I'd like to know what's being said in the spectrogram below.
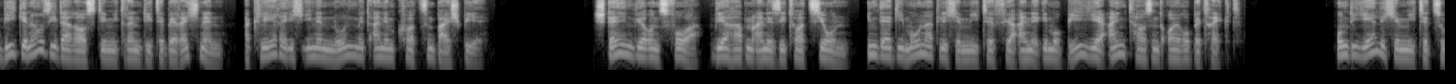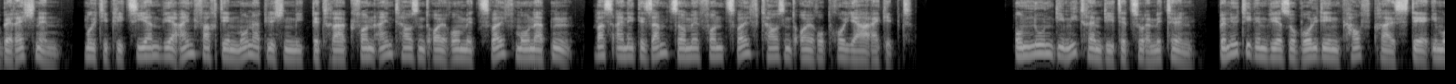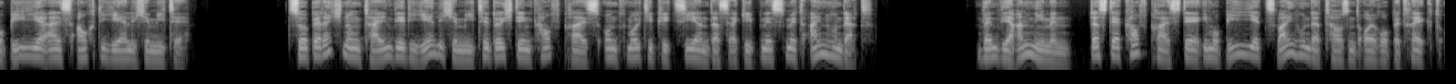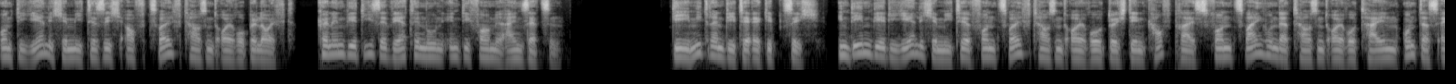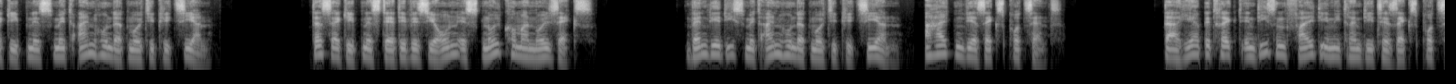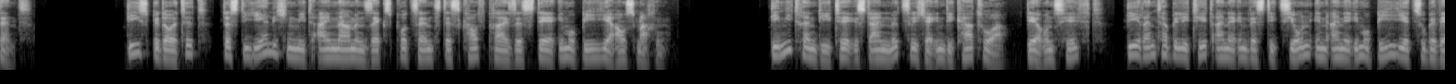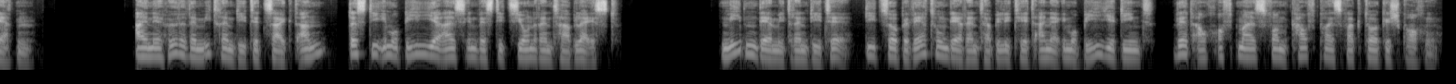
Wie genau Sie daraus die Mietrendite berechnen, erkläre ich Ihnen nun mit einem kurzen Beispiel. Stellen wir uns vor, wir haben eine Situation, in der die monatliche Miete für eine Immobilie 1000 Euro beträgt. Um die jährliche Miete zu berechnen, multiplizieren wir einfach den monatlichen Mietbetrag von 1000 Euro mit 12 Monaten, was eine Gesamtsumme von 12.000 Euro pro Jahr ergibt. Um nun die Mietrendite zu ermitteln, benötigen wir sowohl den Kaufpreis der Immobilie als auch die jährliche Miete. Zur Berechnung teilen wir die jährliche Miete durch den Kaufpreis und multiplizieren das Ergebnis mit 100. Wenn wir annehmen, dass der Kaufpreis der Immobilie 200.000 Euro beträgt und die jährliche Miete sich auf 12.000 Euro beläuft, können wir diese Werte nun in die Formel einsetzen. Die Mietrendite ergibt sich, indem wir die jährliche Miete von 12.000 Euro durch den Kaufpreis von 200.000 Euro teilen und das Ergebnis mit 100 multiplizieren. Das Ergebnis der Division ist 0,06. Wenn wir dies mit 100 multiplizieren, erhalten wir 6%. Daher beträgt in diesem Fall die Mietrendite 6%. Dies bedeutet, dass die jährlichen Mieteinnahmen 6% des Kaufpreises der Immobilie ausmachen. Die Mietrendite ist ein nützlicher Indikator, der uns hilft, die Rentabilität einer Investition in eine Immobilie zu bewerten. Eine höhere Mietrendite zeigt an, dass die Immobilie als Investition rentabler ist. Neben der Mietrendite, die zur Bewertung der Rentabilität einer Immobilie dient, wird auch oftmals vom Kaufpreisfaktor gesprochen.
